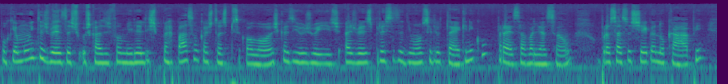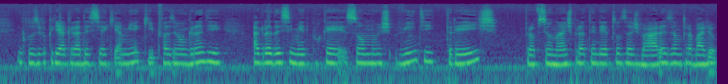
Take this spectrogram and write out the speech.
porque muitas vezes os casos de família eles perpassam questões psicológicas e o juiz às vezes precisa de um auxílio técnico para essa avaliação. O processo chega no CAP, inclusive eu queria agradecer aqui a minha equipe, fazer um grande agradecimento porque somos 23 profissionais para atender todas as varas. É um trabalho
